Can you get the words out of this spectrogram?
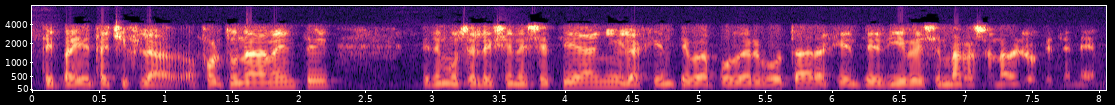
Este país está chiflado. Afortunadamente, tenemos elecciones este año y la gente va a poder votar a gente diez veces más razonable de lo que tenemos.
